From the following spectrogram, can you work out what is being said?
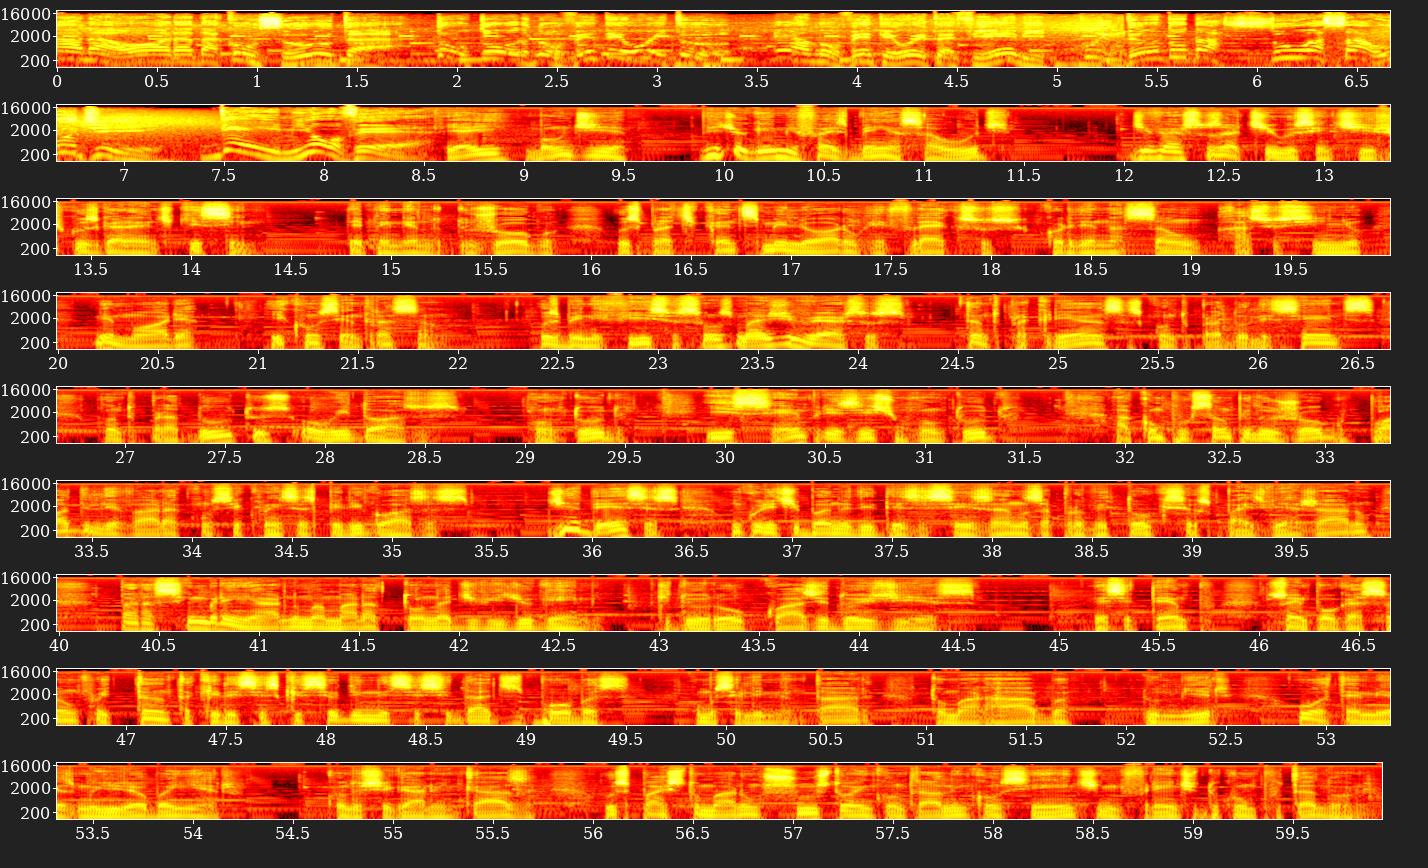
Tá na hora da consulta. Doutor 98. É a 98 FM cuidando da sua saúde. Game Over. E aí, bom dia. Videogame faz bem à saúde? Diversos artigos científicos garantem que sim. Dependendo do jogo, os praticantes melhoram reflexos, coordenação, raciocínio, memória e concentração. Os benefícios são os mais diversos, tanto para crianças quanto para adolescentes, quanto para adultos ou idosos. Contudo, e sempre existe um contudo, a compulsão pelo jogo pode levar a consequências perigosas. Dia desses, um curitibano de 16 anos aproveitou que seus pais viajaram para se embrenhar numa maratona de videogame, que durou quase dois dias. Nesse tempo, sua empolgação foi tanta que ele se esqueceu de necessidades bobas, como se alimentar, tomar água, dormir ou até mesmo ir ao banheiro. Quando chegaram em casa, os pais tomaram um susto ao encontrá-lo inconsciente em frente do computador.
